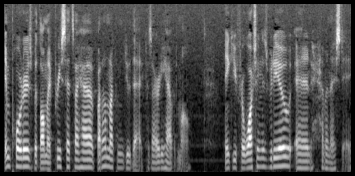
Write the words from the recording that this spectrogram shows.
importers with all my presets I have, but I'm not going to do that because I already have them all. Thank you for watching this video and have a nice day.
